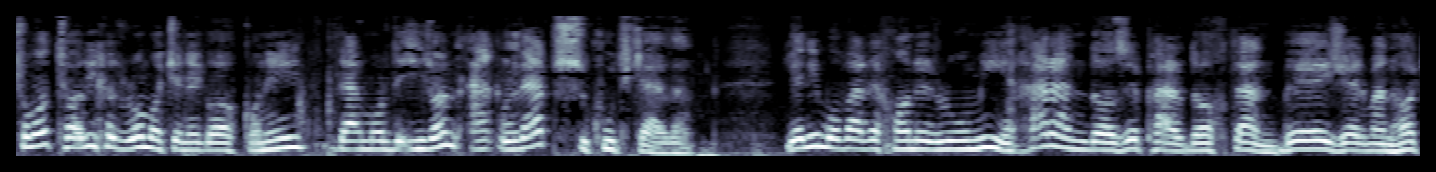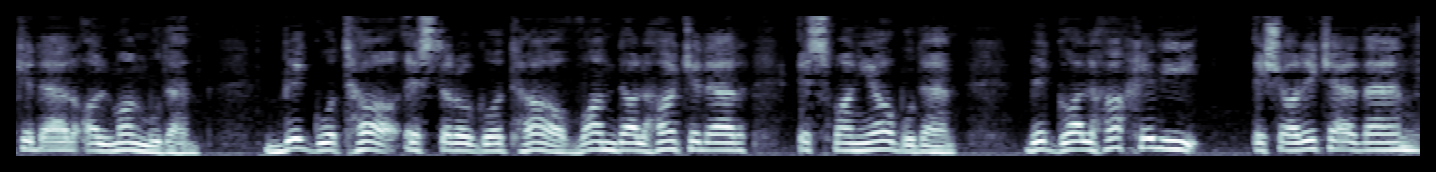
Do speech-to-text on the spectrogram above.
شما تاریخ روما که نگاه کنید در مورد ایران اغلب سکوت کردن. یعنی مورخان رومی هر اندازه پرداختن به جرمن ها که در آلمان بودن به گوتا استروگوت ها واندال ها که در اسپانیا بودن به گال ها خیلی اشاره کردن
